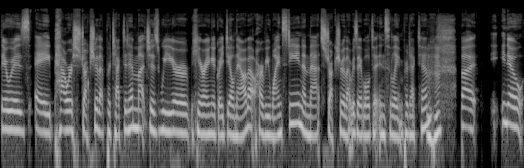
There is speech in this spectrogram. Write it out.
there was a power structure that protected him, much as we are hearing a great deal now about Harvey Weinstein and that structure that was able to insulate protect him. Mhm. But you know,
